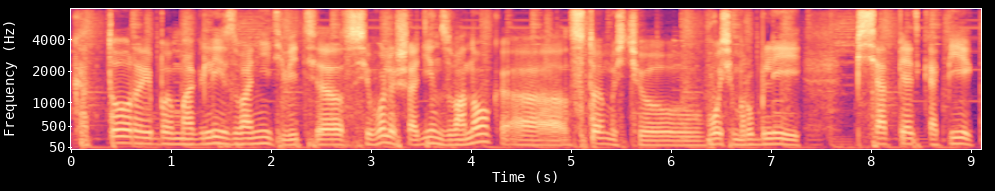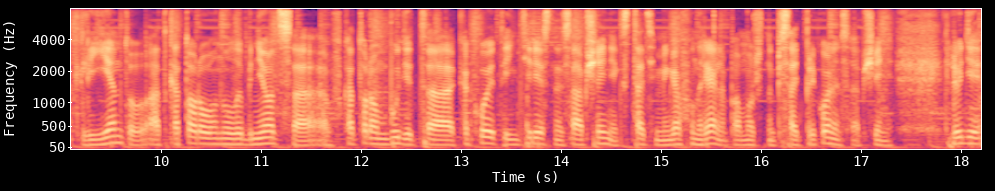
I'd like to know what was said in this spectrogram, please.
которые бы могли звонить. Ведь э, всего лишь один звонок э, стоимостью 8 рублей 55 копеек клиенту, от которого он улыбнется, в котором будет э, какое-то интересное сообщение. Кстати, Мегафон реально поможет написать прикольное сообщение. Люди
